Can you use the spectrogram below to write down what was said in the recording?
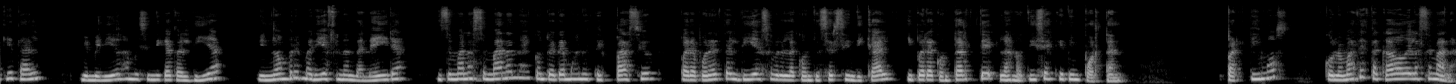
¿qué tal? Bienvenidos a mi sindicato al día. Mi nombre es María Fernanda Neira y semana a semana nos encontraremos en este espacio para ponerte al día sobre el acontecer sindical y para contarte las noticias que te importan. Partimos con lo más destacado de la semana.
